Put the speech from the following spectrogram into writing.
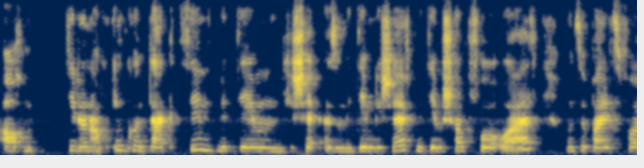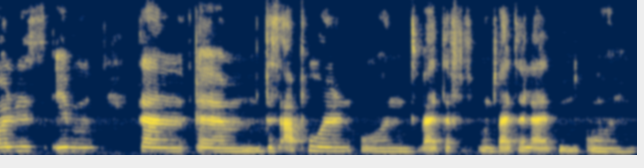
auch die dann auch in Kontakt sind mit dem, Geschäft, also mit dem Geschäft, mit dem Shop vor Ort und sobald es voll ist, eben dann ähm, das abholen und, weiter, und weiterleiten. Und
